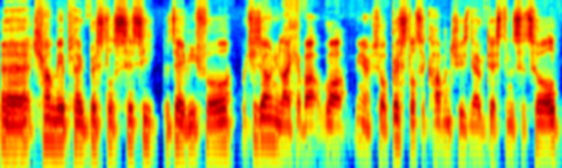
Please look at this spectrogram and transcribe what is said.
Uh, Tranmere played Bristol City the day before, which is only like about what you know. So Bristol to Coventry is no distance at all.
